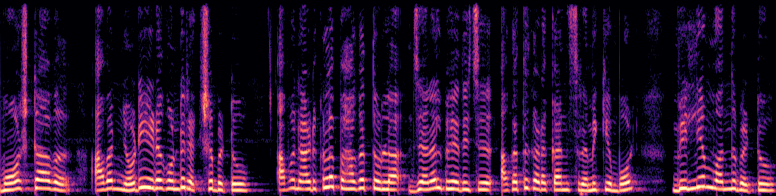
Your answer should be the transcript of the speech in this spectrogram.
മോഷ്ടാവ്. അവൻ ഞൊടിയിട കൊണ്ട് രക്ഷപ്പെട്ടു. അവൻ അടുക്കള ഭാഗത്തുള്ള ജനൽ ഭേദിച്ച് അകത്ത് കടക്കാൻ ശ്രമിക്കുമ്പോൾ വില്യം വന്നുപെട്ടു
